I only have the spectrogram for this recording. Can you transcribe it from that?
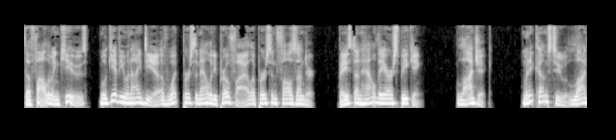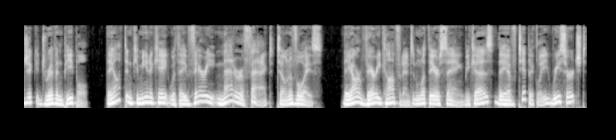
The following cues will give you an idea of what personality profile a person falls under, based on how they are speaking. Logic. When it comes to logic-driven people, they often communicate with a very matter-of-fact tone of voice. They are very confident in what they are saying because they have typically researched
